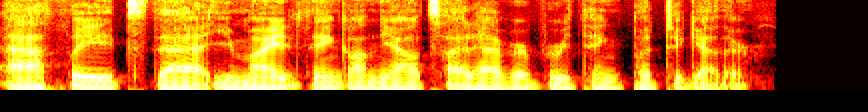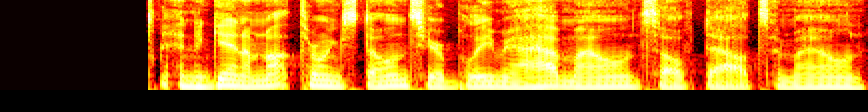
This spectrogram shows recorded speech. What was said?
athletes that you might think on the outside have everything put together. And again, I'm not throwing stones here. Believe me, I have my own self doubts and my own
